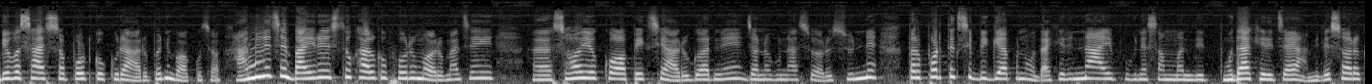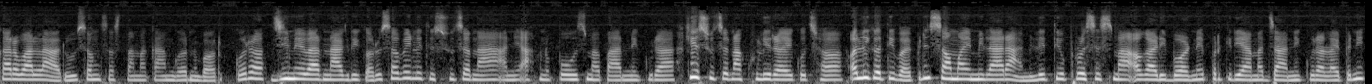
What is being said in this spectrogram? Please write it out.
व्यवसाय सपोर्टको कुराहरू पनि भएको छ। हामीले चाहिँ बाहिर यस्तो खालको फोरमहरूमा चाहिँ सहयोगको अपेक्षाहरू गर्ने जनगुनासोहरू सुन्ने तर प्रत्यक्ष विज्ञापन हुँदाखेरि नआइपुग्ने सम्बन्धित हुँदाखेरि चाहिँ हामीले सरकारवालाहरू सङ्घ संस्थामा काम गर्नुभएको र जिम्मेवार नागरिकहरू सबैले त्यो सूचना अनि आफ्नो पहुँचमा पार्ने कुरा के सूचना खुलिरहेको छ अलिकति भए पनि समय मिलाएर हामीले त्यो प्रोसेसमा अगाडि बढ्ने प्रक्रियामा जाने कुरालाई पनि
